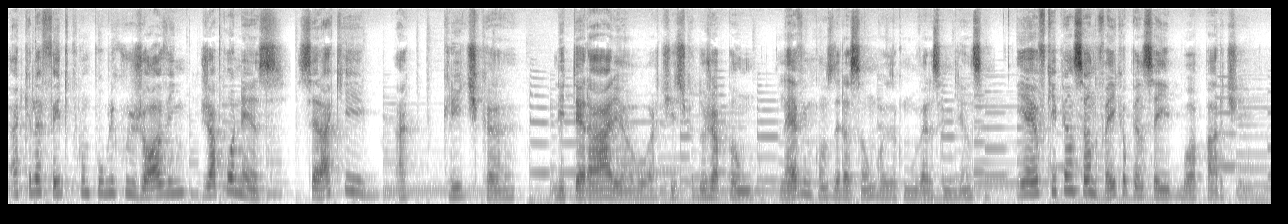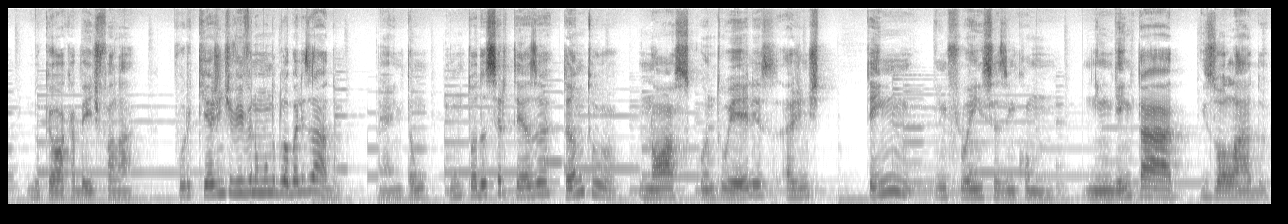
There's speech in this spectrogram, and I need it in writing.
aquilo é feito por um público jovem japonês. Será que a crítica literária ou artística do Japão leva em consideração coisa como verossimilhança? E aí eu fiquei pensando, foi aí que eu pensei boa parte do que eu acabei de falar. Porque a gente vive num mundo globalizado. Né? Então, com toda certeza, tanto nós quanto eles, a gente tem influências em comum. Ninguém está isolado.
